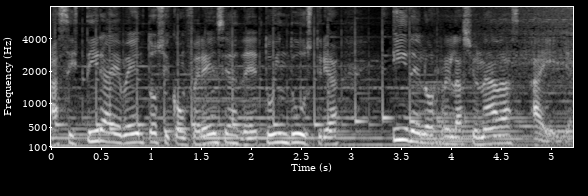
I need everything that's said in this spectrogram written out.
asistir a eventos y conferencias de tu industria y de los relacionadas a ella.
